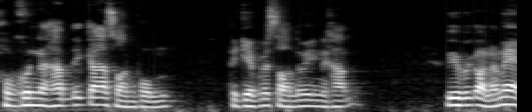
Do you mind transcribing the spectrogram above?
ขอบคุณนะครับที่กล้าสอนผม แต่เก็บไว้สอนตัวเองนะครับวิวไปก่อนนะแม่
